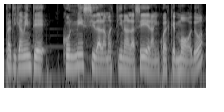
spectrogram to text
praticamente connessi dalla mattina alla sera in qualche modo.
